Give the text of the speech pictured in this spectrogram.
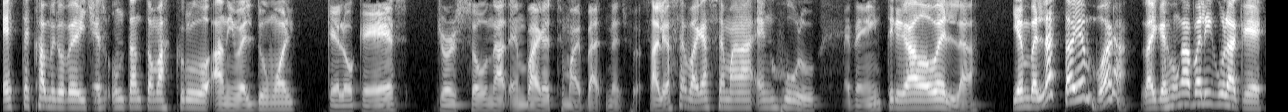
este coming of age es un tanto más crudo a nivel de humor que lo que es You're So Not Invited to My Bad Mitzvah. Salió hace varias semanas en Hulu, me tenía intrigado verla, y en verdad está bien buena. Like, es una película que,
